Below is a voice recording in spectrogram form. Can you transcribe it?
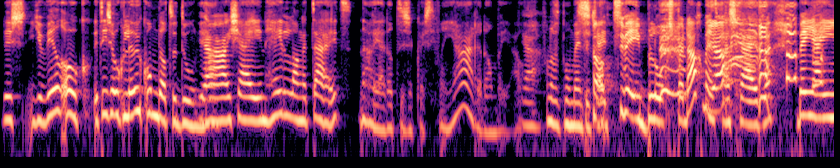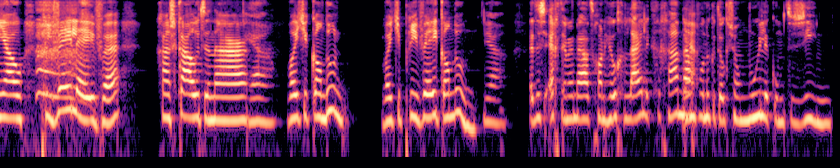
Dus je wil ook. Het is ook leuk om dat te doen. Ja. Maar als jij een hele lange tijd. Nou ja, dat is een kwestie van jaren dan bij jou. Ja. Vanaf het moment dat Zo. jij twee blogs per dag bent Ja. gaan schrijven, ben jij in jouw privéleven gaan scouten naar ja, wat je kan doen. Wat je privé kan doen. ja. Het is echt inderdaad gewoon heel geleidelijk gegaan. Daarom Ja. vond ik het ook zo moeilijk om te zien.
